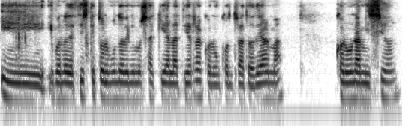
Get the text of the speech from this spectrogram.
y, y bueno, decís que todo el mundo venimos aquí a la tierra con un contrato de alma, con una misión,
